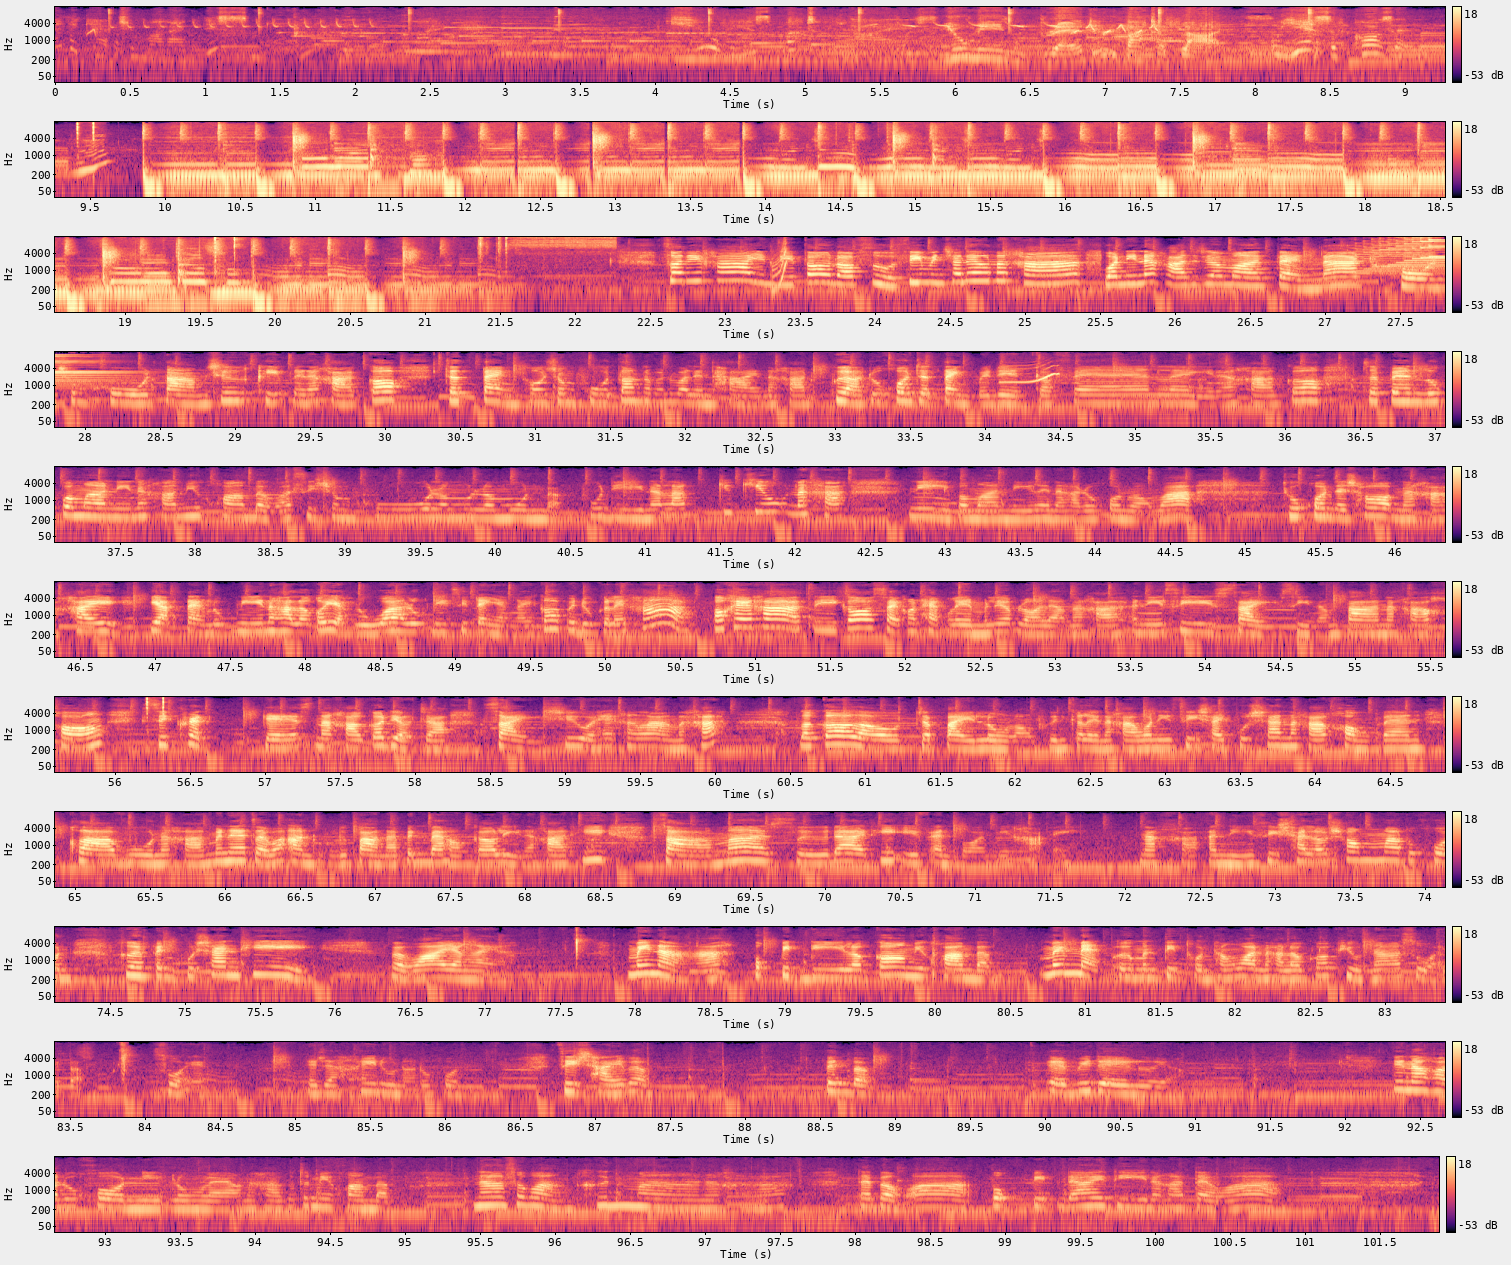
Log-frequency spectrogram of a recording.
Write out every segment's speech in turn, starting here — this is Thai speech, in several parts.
never catch him while I'm this small. Curious butterflies. You mean bread and butterflies? Oh, yes, of course. Uh, hmm? ดีต้อนรับสู่ซีมินชาแนลนะคะ วันนี้นะคะจะจะมาแต่งหน้าโทนชมพูตามชื่อคลิปเลยนะคะ ก็จะแต่งโทนชมพูต้อนรับวันวาเลนไทน์นะคะเผื่อทุกคนจะแต่งไปเดทกับแฟนอะไรอย่างงี้นะคะ ก็จะเป็นลุคประมาณนี้นะคะ มีความแบบว่าสีชมพูละมุนละมุนแบบผู้ดีน่ารักคิ้วๆนะคะ นี่ประมาณนี้เลยนะคะ ทุกคนหวังว่า ทุกคนจะชอบนะคะ ใครอยากแต่งลุคนี้นะคะแล้วก็อยากรู้ว่าลุคนี้ซีแต่งยังไงก็ไปดูกันเลยค่ะ โอเคค่ะซีก็ใส่คอนแทคเลนส์มาเรียบร้อยแล้วนะคะ อันนี้ซีใส่สีน้ำตาลนะคะของ Secret Guest นะคะ ก็เดี๋ยวจะใส่ชื่อไว้ให้ข้างล่างนะคะ แล้วก็เราจะไปลงรองพื้นกันเลยนะคะ วันนี้ซีใช้คุชชั่นนะคะ ของแบรนด์ c l a v u นะคะ ไม่แน่ใจว่าอ่านถูกหรือเปล่านะ เป็นแบรนด์ของเกาหลีนะคะ ที่สามารถซื้อได้ที่ If and Boy มีขาย นะคะ อันนี้ซีใช้แล้วชอบมากทุกคน คือมันเป็นคุชชั่นที่แบบว่ายังไงอะไม่หนาปกปิดดีแล้วก็มีความแบบไม่แมตต์เออมันติดทนทั้งวันนะคะ แล้วก็ผิวหน้าสวยแบบสวยอะเดี๋ยวจะให้ดูนะทุกคนซีใช้แบบเป็นแบบ everyday เลยอะนี่นะคะทุกคนนี่ลงแล้วนะคะ ก็จะมีความแบบหน้าสว่างขึ้นมานะคะ แต่แบบว่าปกปิดได้ดีนะคะ แต่ว่า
